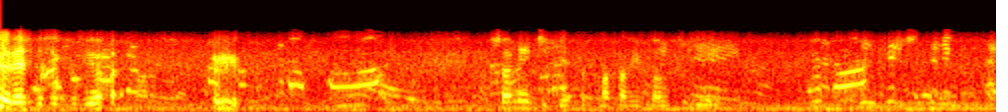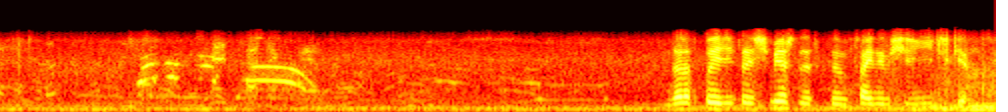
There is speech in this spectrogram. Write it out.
Resztę się kupiła. Szaleńczyk jest od mapami Polski. Pierwszy to nie był. Zaraz pojedzie ten śmieszny z tym fajnym silniczkiem.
